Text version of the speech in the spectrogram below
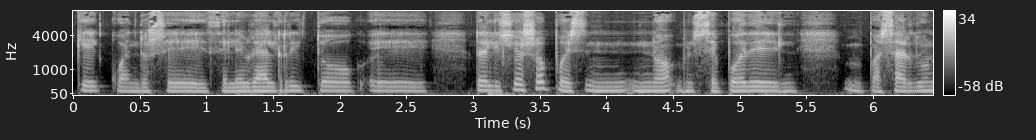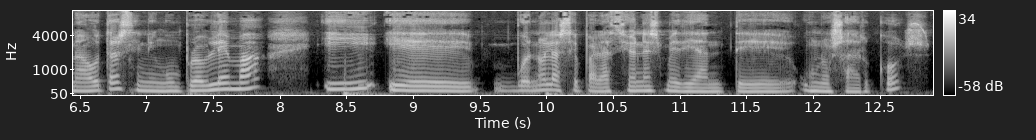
que cuando se celebra el rito eh, religioso pues no se puede pasar de una a otra sin ningún problema y eh, bueno la separación es mediante unos arcos.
